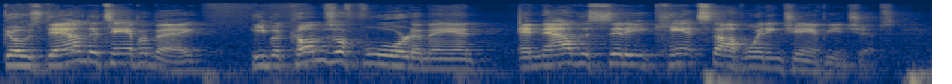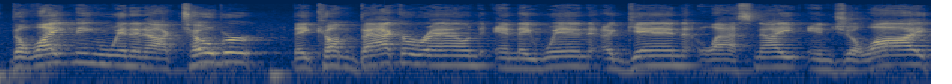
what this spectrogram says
goes down to Tampa Bay. He becomes a Florida man, and now the city can't stop winning championships. The Lightning win in October. They come back around and they win again last night in July.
